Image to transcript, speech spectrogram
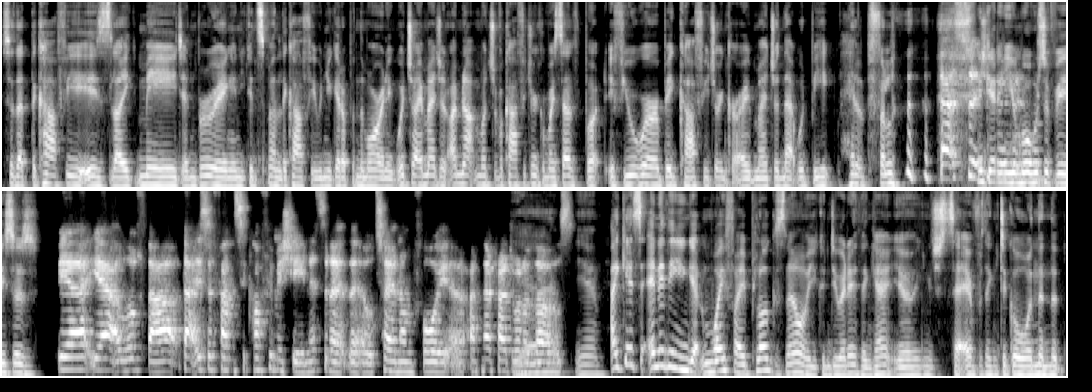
So that the coffee is like made and brewing and you can smell the coffee when you get up in the morning, which I imagine I'm not much of a coffee drinker myself, but if you were a big coffee drinker, I imagine that would be helpful. That's such in getting you motivated. Yeah, yeah, I love that. That is a fancy coffee machine, isn't it? That'll turn on for you. I've never had one yeah, of those. Yeah. I guess anything you can get in Wi Fi plugs now, you can do anything, can't you? You can just set everything to go and then the,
